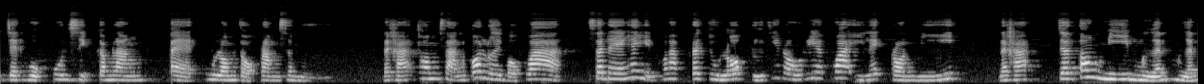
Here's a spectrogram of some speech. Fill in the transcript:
1.76คูณ10กำลัง8คูลอมต่อกรัมเสมอนะคะ ทอมสันก็เลยบอกว่า แสดงให้เห็นว่าประจุลบหรือที่เราเรียกว่าอิเล็กตรอนนี้นะคะจะต้องมีเหมือนเหมือน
